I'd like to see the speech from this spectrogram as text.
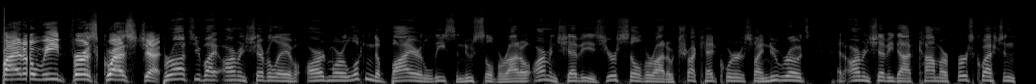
Final read, first question. Brought to you by Armin Chevrolet of Ardmore. Looking to buy or lease a new Silverado? Armin Chevy is your Silverado truck headquarters. Find new roads at arminchevy.com. Our first question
